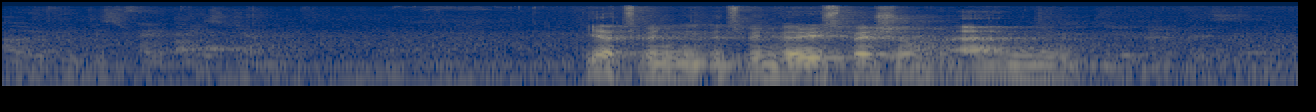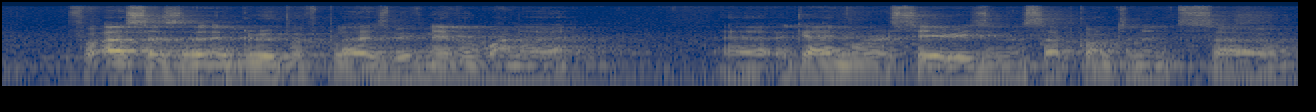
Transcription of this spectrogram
How would you describe this journey? Yeah, it's been it's been very special. Um, for us as a, a, group of players, we've never won a, a, game or a series in the subcontinent, so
